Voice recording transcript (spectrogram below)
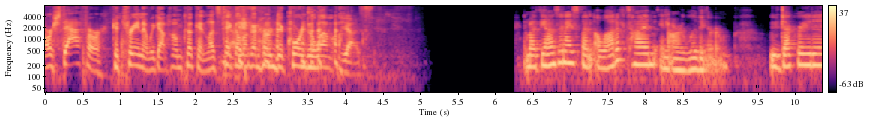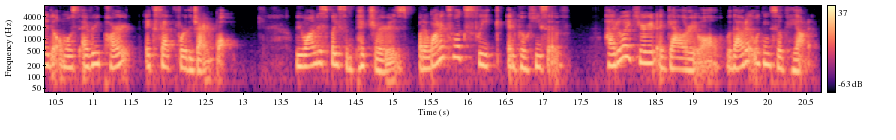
our staffer, Katrina. We got home cooking. Let's take a look at her decor dilemma. yes. And my fiance and I spent a lot of time in our living room. We've decorated almost every part except for the giant wall. We want to display some pictures, but I want it to look sleek and cohesive. How do I curate a gallery wall without it looking so chaotic?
